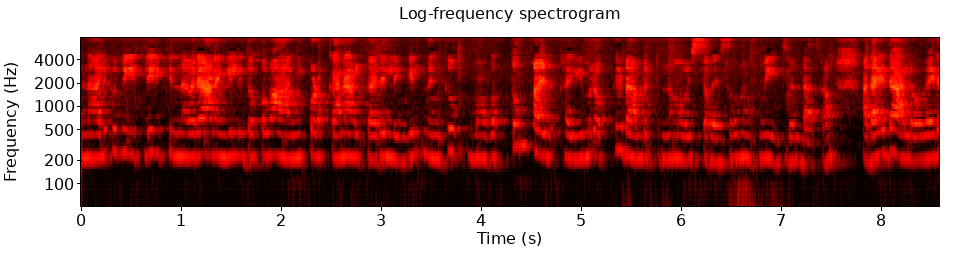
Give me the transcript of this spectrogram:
എന്നാലും ഇപ്പോൾ വീട്ടിലിരിക്കുന്നവരാണെങ്കിൽ ഇതൊക്കെ വാങ്ങി കൊടുക്കാൻ ആൾക്കാരില്ലെങ്കിൽ നിങ്ങൾക്ക് മുഖത്തും കയ്യുമ്മലൊക്കെ ഇടാൻ പറ്റുന്ന മോയ്സ്ചറൈസർ നമുക്ക് വീട്ടിലുണ്ടാക്കാം. അതായത് അലോവേര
